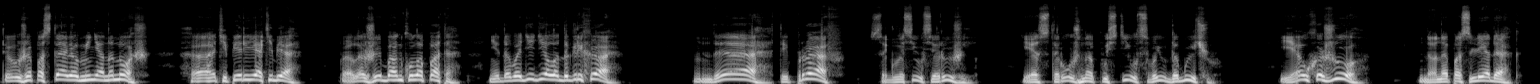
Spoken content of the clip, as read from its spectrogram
ты уже поставил меня на нож, а теперь я тебя. Положи банку лопата, не доводи дело до греха. Да, ты прав, согласился Рыжий и осторожно опустил свою добычу. Я ухожу, но напоследок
